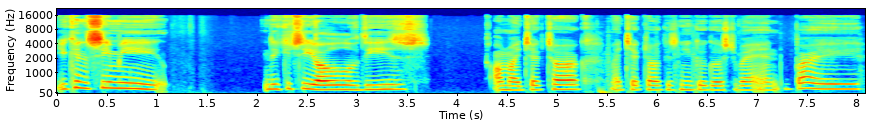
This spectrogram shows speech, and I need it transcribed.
you can see me. You can see all of these on my TikTok. My TikTok is Niko GhosterBite, and bye.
